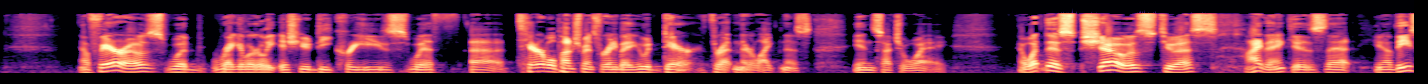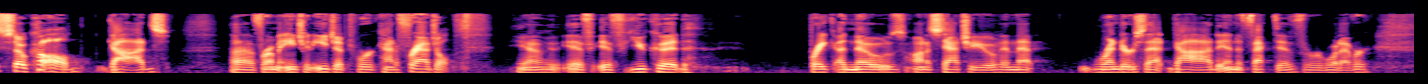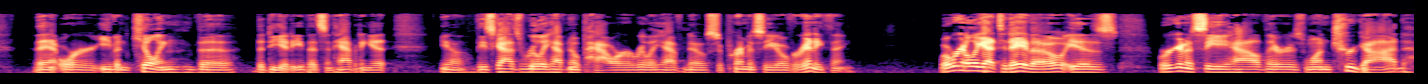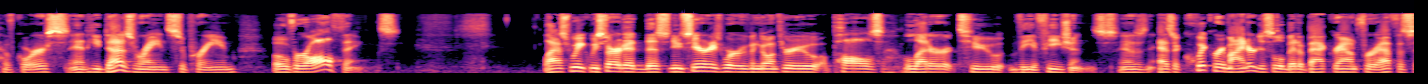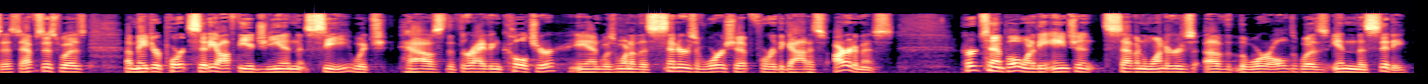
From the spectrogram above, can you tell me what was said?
Now pharaohs would regularly issue decrees with uh, terrible punishments for anybody who would dare threaten their likeness in such a way. And what this shows to us, I think, is that you know these so-called gods uh, from ancient Egypt were kind of fragile. You know, if if you could break a nose on a statue and that renders that god ineffective or whatever, then, or even killing the the deity that's inhabiting it, you know, these gods really have no power, really have no supremacy over anything. What we're going to look at today, though, is we're going to see how there is one true God, of course, and he does reign supreme over all things. Last week we started this new series where we've been going through Paul's letter to the Ephesians. As, as, a quick reminder, just a little bit of background for Ephesus. Ephesus was a major port city off the Aegean Sea, which housed the thriving culture and was one of the centers of worship for the goddess Artemis. Her temple, one of the ancient seven wonders of the world, was in the city.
